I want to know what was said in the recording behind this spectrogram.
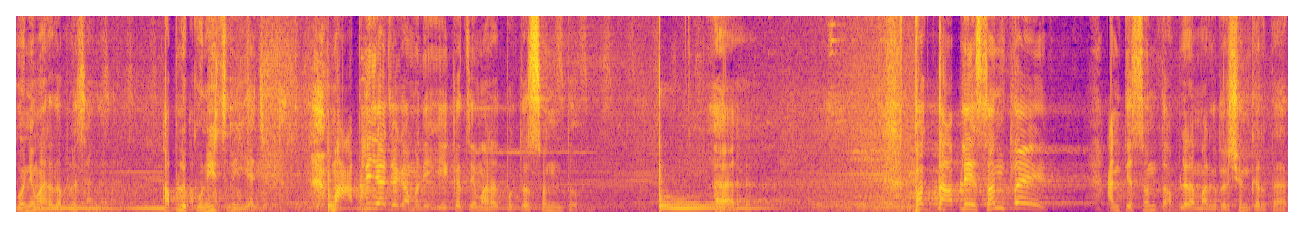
कोणी महाराज आपलं सांगा आपलं कोणीच नाही या जगात. मग आपले या जगामध्ये एकच आहे महाराज फक्त संत. फक्त आपले संत आहेत. आणि ते संत आपल्याला मार्गदर्शन करतात.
